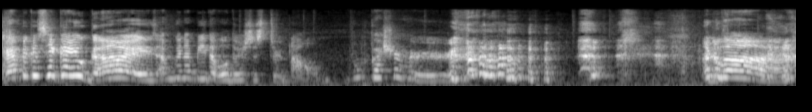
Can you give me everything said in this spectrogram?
grabe kasi kayo guys! I'm gonna be the older sister now. Don't pressure her. ano ba?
